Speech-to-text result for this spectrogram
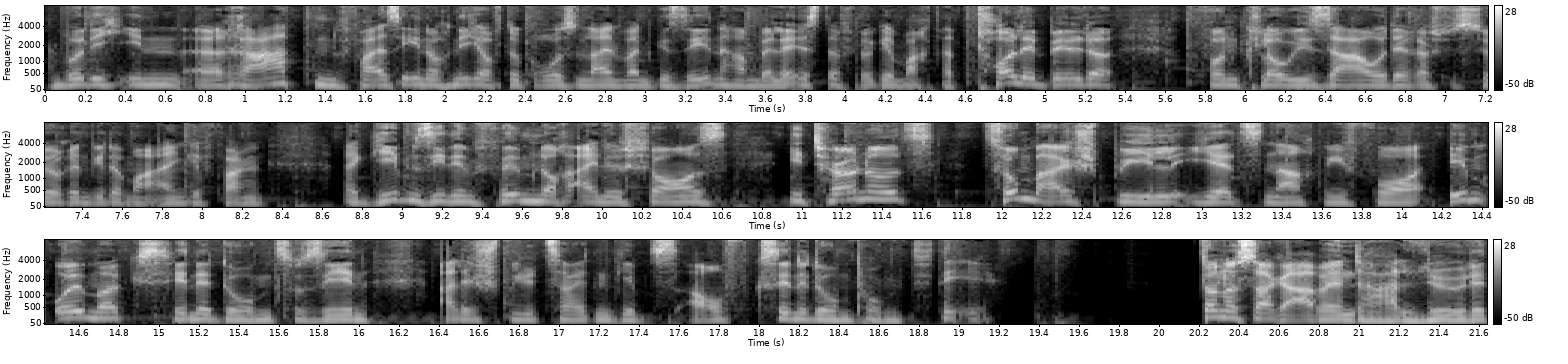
würde ich Ihnen äh, raten, falls Sie ihn noch nicht auf der großen Leinwand gesehen haben, weil er ist dafür gemacht hat. Tolle Bilder von Chloe Zhao, der Regisseurin, wieder mal eingefangen. Äh, geben Sie dem Film noch eine Chance. Eternals zum Beispiel jetzt nach wie vor im Ulmer Xenedom zu sehen. Alle Spielzeiten gibt's auf xenedom.de. Donnerstagabend, Hallöle,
